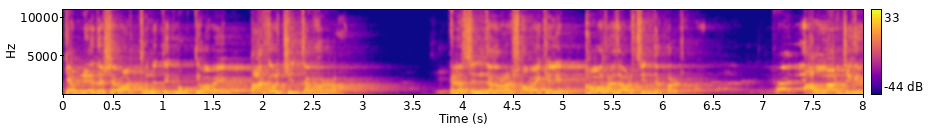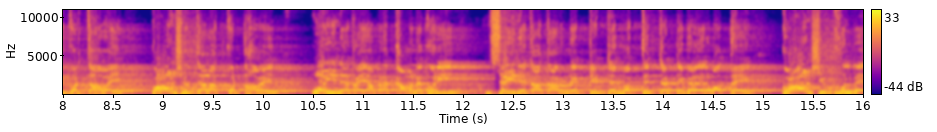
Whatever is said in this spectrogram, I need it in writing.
কেমনি এদেশের অর্থনৈতিক মুক্তি হবে, তাকেও চিন্তা করো এটা চিন্তা করো সবাই খেলে ক্ষমতা যাওয়ার চিন্তা করো সবাই। আল্লাহর জিকির করতে হবে কোন শক্তি আলাদ করতে হবে। ওই নেতাই আমরা কামনা করি, যেই নেতা তার নেতৃত্বের ভক্তিত্বের টেবিলের মধ্যে কোরআন শিব খুলবে,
